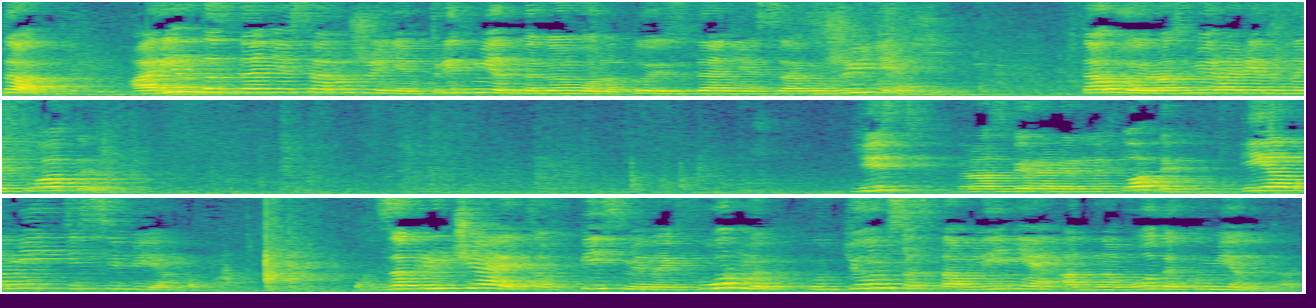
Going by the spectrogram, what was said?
Так, аренда здания, сооружения, предмет договора, то есть здание, сооружение. Второе, размер арендной платы. Есть размер арендной платы. И отметьте себе, заключается в письменной форме путем составления одного документа.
